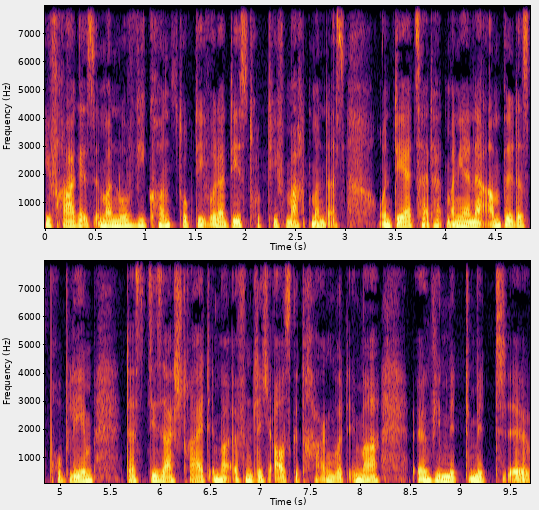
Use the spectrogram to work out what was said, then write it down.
Die Frage ist immer nur, wie konstruktiv oder destruktiv macht man das? Und derzeit hat man ja in der Ampel das Problem, dass dieser Streit immer öffentlich ausgetragen wird, immer irgendwie mit, mit äh,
